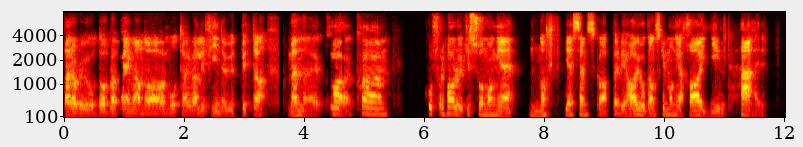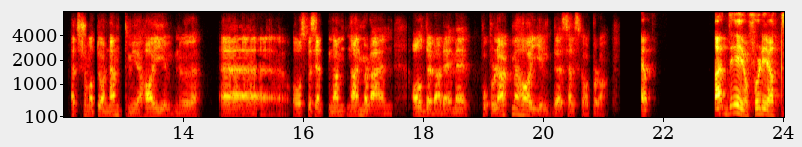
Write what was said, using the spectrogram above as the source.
Der har du jo dobla pengene og mottar veldig fine utbytter. Men eh, hva, hva, hvorfor har du ikke så mange norske selskaper? Vi har jo ganske mange high yield her. Ettersom at du har nevnt mye high yield nå Eh, og spesielt nærmer deg en alder der det er mer populært med high yield-selskaper. da. Ja. Nei, det er jo fordi at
